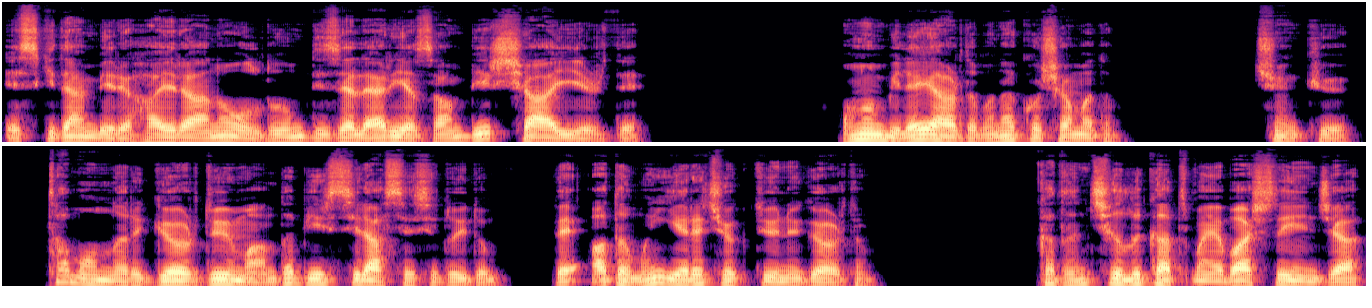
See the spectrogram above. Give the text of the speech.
Eskiden beri hayranı olduğum dizeler yazan bir şairdi. Onun bile yardımına koşamadım. Çünkü tam onları gördüğüm anda bir silah sesi duydum ve adamın yere çöktüğünü gördüm. Kadın çığlık atmaya başlayınca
